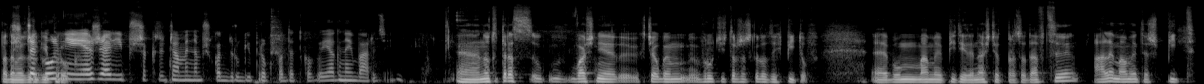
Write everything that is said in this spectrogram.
padamy drugi próg. Szczególnie jeżeli przekraczamy na przykład drugi próg podatkowy, jak najbardziej. E, No to teraz y, właśnie y, chciałbym wrócić troszeczkę do tych PIT-ów, e, bo mamy PIT 11 od pracodawcy, ale mamy też PIT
